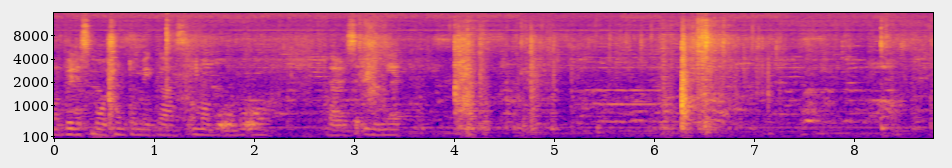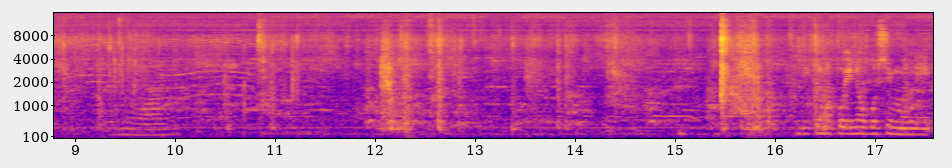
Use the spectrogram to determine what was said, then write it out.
Mabilis po siyang tumigas o mabuo-buo dahil sa init. Hindi ko na po inubos yung mani.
